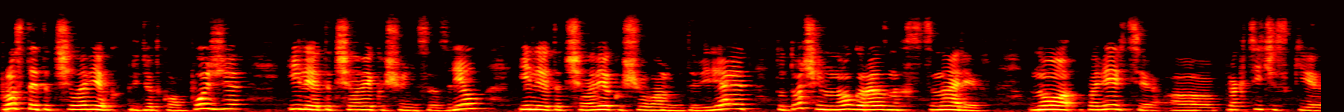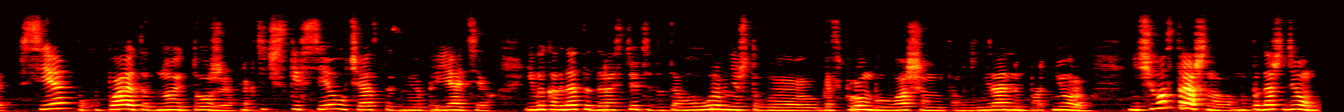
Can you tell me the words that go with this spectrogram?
Просто этот человек придет к вам позже, или этот человек еще не созрел, или этот человек еще вам не доверяет. Тут очень много разных сценариев – но поверьте, а, практически все покупают одно и то же. Практически все участвуют в мероприятиях. И вы когда-то дорастете до того уровня, чтобы Газпром был вашим там, генеральным партнером. Ничего страшного, мы подождем,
